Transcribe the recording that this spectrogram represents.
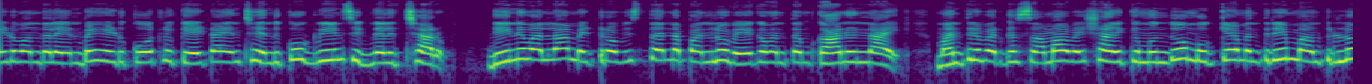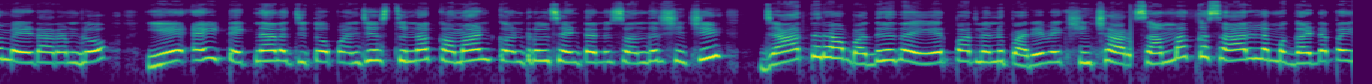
ఏడు వందల ఎనభై ఏడు కోట్లు కేటాయించేందుకు గ్రీన్ సిగ్నల్ ఇచ్చారు. దీనివల్ల మెట్రో విస్తరణ పనులు వేగవంతం కానున్నాయి. మంత్రివర్గ సమావేశానికి ముందు ముఖ్యమంత్రి మంత్రులు మేడారంలో ఏఐ టెక్నాలజీతో పనిచేస్తున్న కమాండ్ కంట్రోల్ సెంటర్ను సందర్శించి జాతర భద్రత ఏర్పాట్లను పర్యవేక్షించారు. సమ్మక్క సారలమ్మ గడ్డపై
